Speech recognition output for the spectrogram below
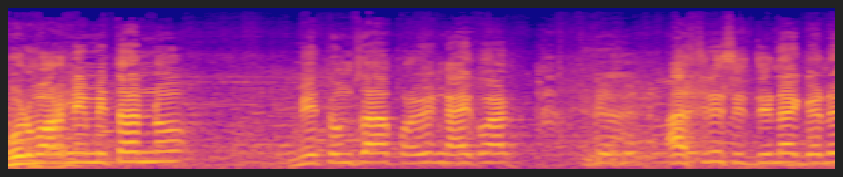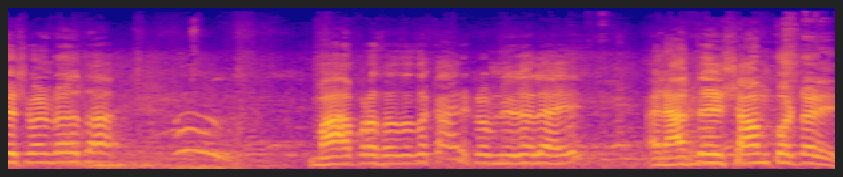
गुड मॉर्निंग मित्रांनो. मी तुमचा प्रवीण गायकवाड. आज श्री सिद्धिविनायक गणेश मंडळाचा महाप्रसादाचा कार्यक्रम निघाला आहे. आणि आमचे श्याम कोटाळे.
